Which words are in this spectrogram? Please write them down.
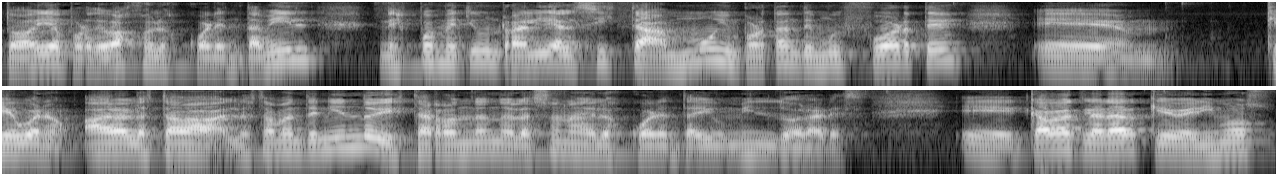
todavía por debajo de los 40.000. Después metió un rally alcista muy importante, muy fuerte. Eh, que bueno, ahora lo, estaba, lo está manteniendo y está rondando la zona de los 41.000 dólares. Eh, cabe aclarar que venimos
